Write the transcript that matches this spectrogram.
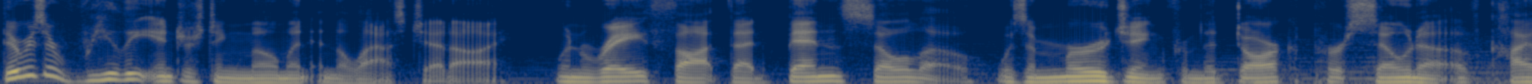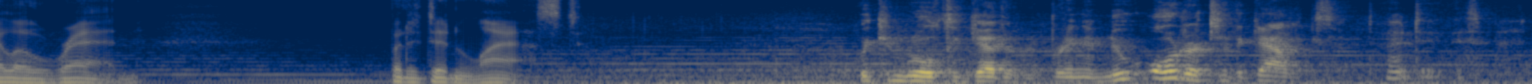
There was a really interesting moment in The Last Jedi when Rey thought that Ben Solo was emerging from the dark persona of Kylo Ren. But it didn't last. We can rule together and bring a new order to the galaxy. Don't do this, Ben.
